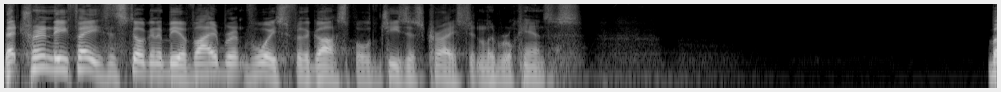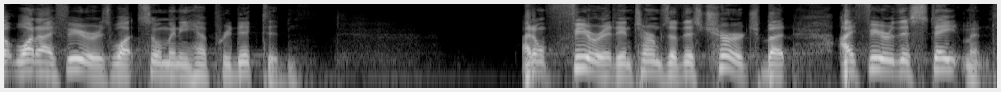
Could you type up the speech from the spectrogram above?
that Trinity Faith is still going to be a vibrant voice for the gospel of Jesus Christ in liberal Kansas. But what I fear is what so many have predicted I don't fear it in terms of this church, but I fear this statement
